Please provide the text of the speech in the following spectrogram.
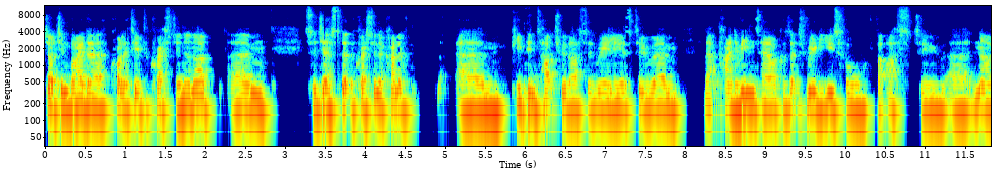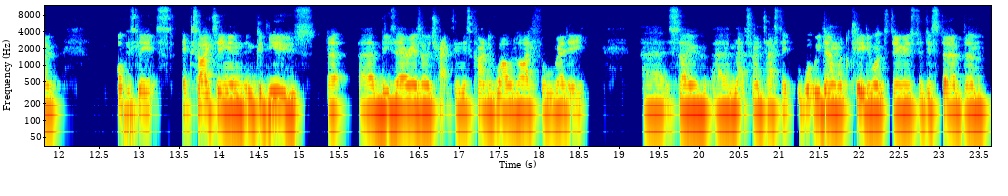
judging by the quality of the question, and I'd um, suggest that the questioner kind of um, keep in touch with us really as to um, that kind of intel, because that's really useful for us to uh, know obviously it's exciting and, and good news that um, these areas are attracting this kind of wildlife already. Uh, so um, that's fantastic. What we don't want, clearly want to do is to disturb them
